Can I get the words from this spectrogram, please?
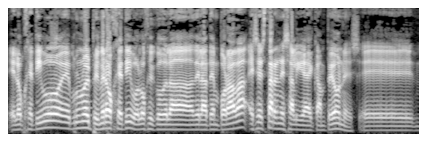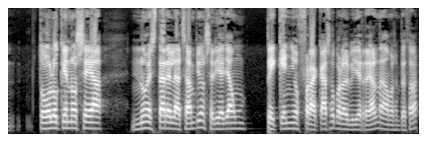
El objetivo, eh, Bruno, el primer objetivo, lógico, de la, de la temporada es estar en esa Liga de Campeones. Eh, todo lo que no sea no estar en la Champions sería ya un pequeño fracaso para el Villarreal, nada más empezar?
